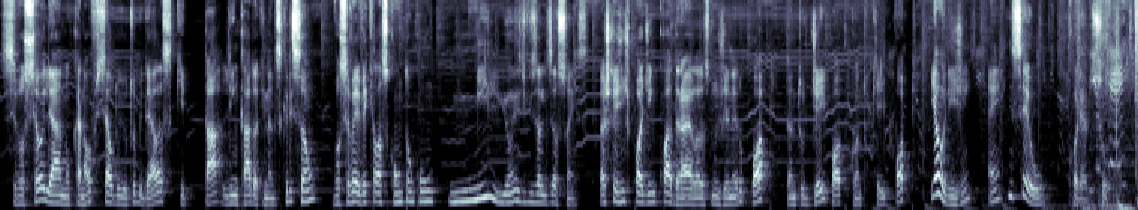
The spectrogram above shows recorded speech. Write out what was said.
se você olhar no canal oficial do YouTube delas, que tá linkado aqui na descrição, você vai ver que elas contam com milhões de visualizações. Eu acho que a gente pode enquadrar elas no gênero pop, tanto J-pop quanto K-pop, e a origem é em Seul, Coreia do Sul. Okay?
